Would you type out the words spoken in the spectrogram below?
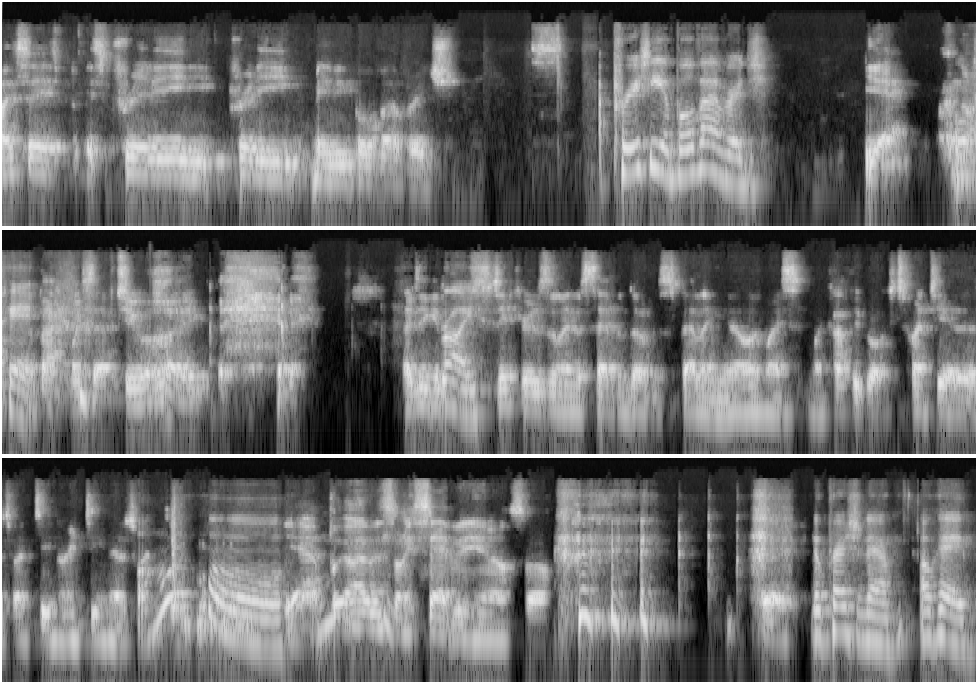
I'd say it's, it's pretty, pretty, maybe above average. Pretty above average. Yeah, I'm Okay. to back myself too high. I did get Right. stickers and I was seven of spelling, you know, in my my copy book, 20 out of 20, 19 out of 20. Oh. Yeah, but I was only seven, you know, so. yeah, no pressure now. Okay.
